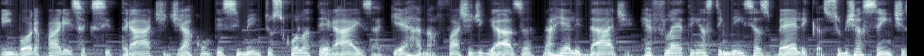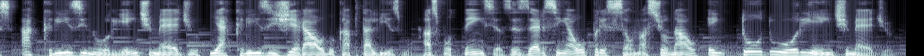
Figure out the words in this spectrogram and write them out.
Embora pareça que se trate de acontecimentos colaterais à guerra na faixa de Gaza, na realidade refletem as tendências bélicas subjacentes à crise no Oriente Médio e à crise geral do capitalismo. As potências exercem a opressão nacional em todo o Oriente Médio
